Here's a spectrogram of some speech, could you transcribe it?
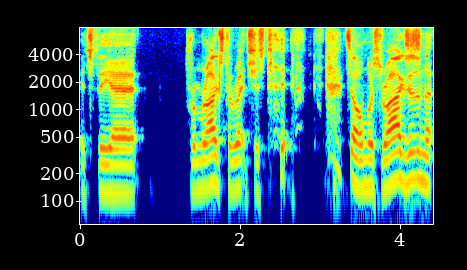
it's the uh, from rags to riches. it's almost rags, isn't it?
